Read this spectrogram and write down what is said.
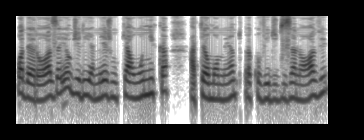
poderosa, eu diria mesmo que a única até o momento para a Covid-19,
